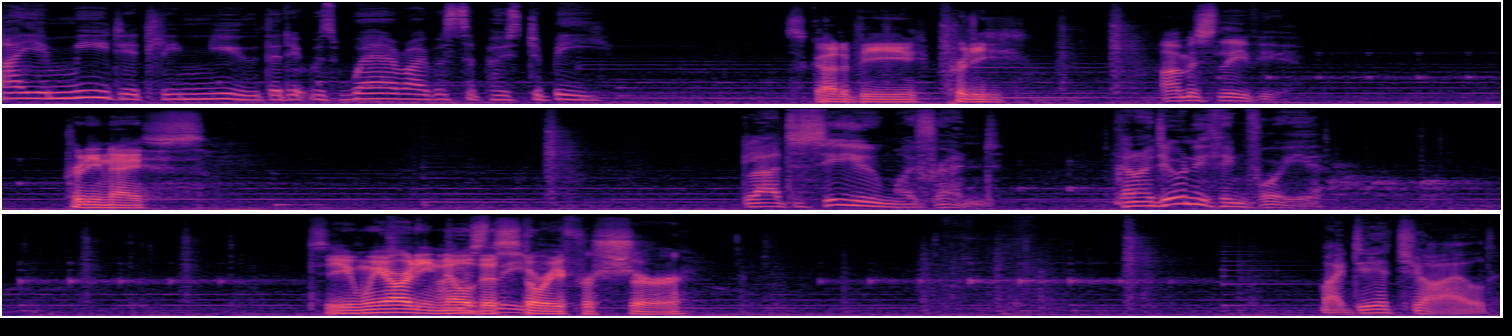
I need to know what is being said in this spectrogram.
I immediately knew that it was where I was supposed to be. It's got to be pretty, I must leave you. pretty nice. Glad to see you, my friend. Can I do anything for you? See, we already know this leave. story for sure. My dear child,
